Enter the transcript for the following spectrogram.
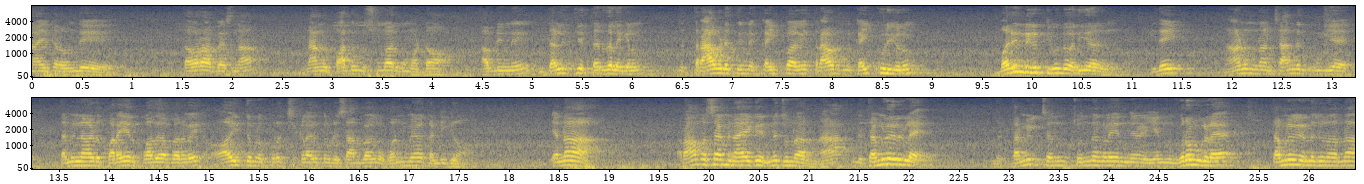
நாயக்கரை வந்து தவறாக பேசினா நாங்கள் பார்த்துக்கிட்டு சும்மா இருக்க மாட்டோம் அப்படின்னு தலித்திய தருதலைகளும் இந்த திராவிடத்தின் கைப்பாகை திராவிடத்தின் கைக்கூலிகளும் வரிந்து கட்டி கொண்டு வருகிறார்கள் இதை நானும் நான் சார்ந்திருக்கக்கூடிய தமிழ்நாடு பறையர் பாதுகாப்பறவை ஆதித்தமிழர் புரட்சி கழகத்தினுடைய சார்பாக வன்மையாக கண்டிக்கிறோம். ஏன்னா ராமசாமி நாயக்கர் என்ன சொன்னார்னா இந்த தமிழர்களை இந்த தமிழ் சொந்த சொந்தங்களை என் என் உறவுகளை தமிழர்கள் என்ன சொன்னார்னா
